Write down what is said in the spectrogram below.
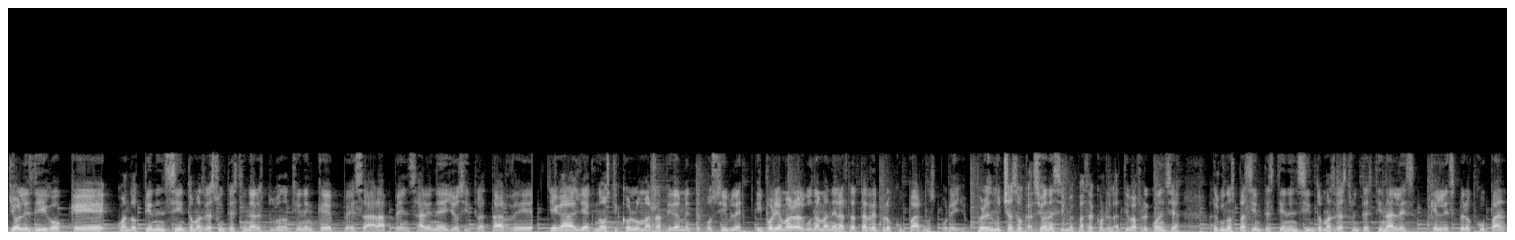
yo les digo que cuando tienen síntomas gastrointestinales, pues bueno, tienen que empezar a pensar en ellos y tratar de llegar al diagnóstico lo más rápidamente posible y por llamarlo de alguna manera tratar de preocuparnos por ello. Pero en muchas ocasiones, y me pasa con relativa frecuencia, algunos pacientes tienen síntomas gastrointestinales que les preocupan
